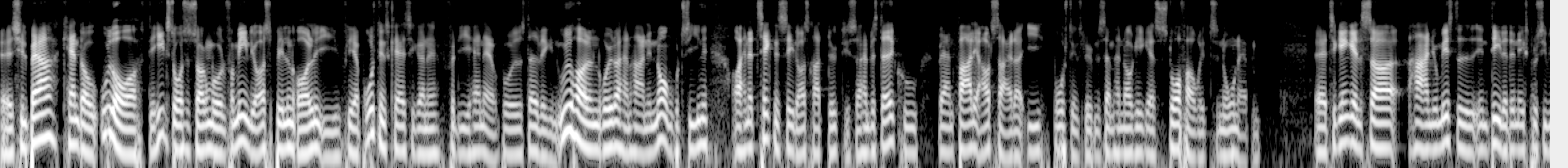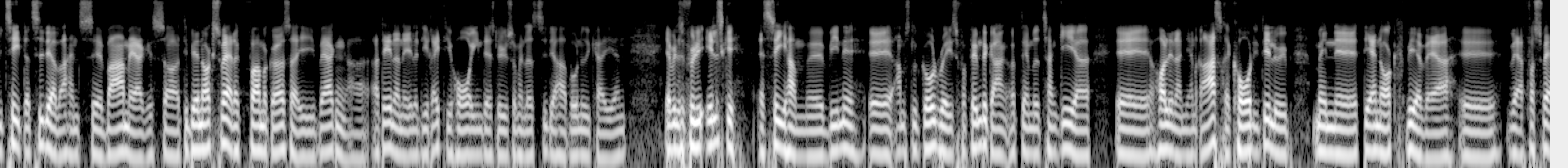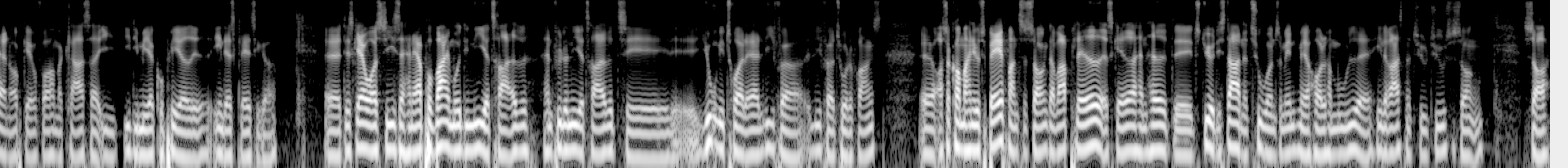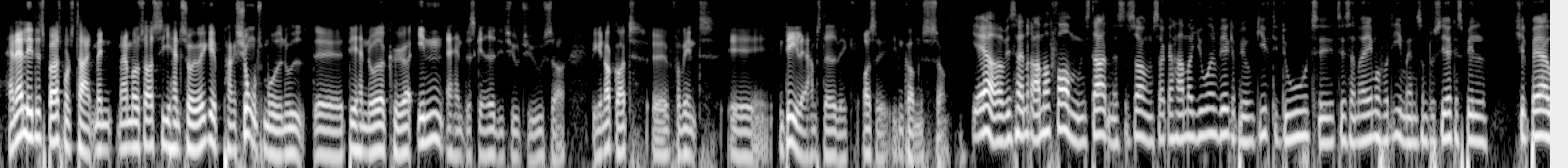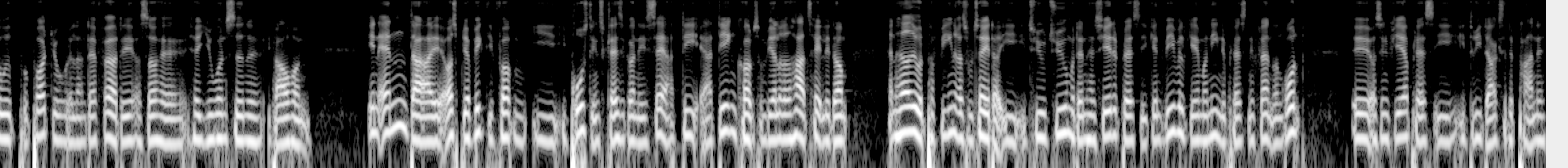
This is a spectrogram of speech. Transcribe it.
Øh, Gilbert kan dog ud over det helt store sæsonmål formentlig også spille en rolle i flere brugstenssklassikerne, fordi han er jo både stadigvæk en udholden rytter, han har en enorm rutine, og han er teknisk set også ret dygtig, så han vil stadig kunne være en farlig outsider i brostensløbene, selvom han nok ikke er stor favorit til nogen af dem. Øh, til gengæld så har han jo mistet en del af den eksplosivitet, der tidligere var hans uh, varemærke, så det bliver nok svært for ham at gøre sig i hverken Ardennerne eller de rigtig hårde endagsløb, som han ellers tidligere har vundet i karrieren. Jeg vil selvfølgelig elske at se ham øh, vinde øh, Amstel Gold Race for femte gang, og dermed tangere øh, hollænderen Jan Raas rekord i det løb, men øh, det er nok ved at være, øh, være for svær en opgave for ham at klare sig i, i de mere kuperede endagsklassikere. Øh, det skal jo også siges, at han er på vej mod de 39. Han fylder 39 til øh, juni, tror jeg det er, lige før, lige før Tour de France. Øh, og så kommer han jo tilbage fra en sæson, der var plaget af skader. Han havde et, øh, et styrt i starten af turen, som endte med at holde ham ude af hele resten af 2020-sæsonen. Så han er lidt et spørgsmålstegn, men man må så også sige, at han så jo ikke pensionsmoden ud, det, det han nåede at køre, inden at han blev skadet i 2020. Så vi kan nok godt øh, forvente øh, en del af ham stadigvæk, også i den kommende sæson. Ja, og hvis han rammer formen i starten af sæsonen, så kan ham og Juan virkelig blive en giftig due til, til Sanremo, fordi man, som du siger, kan spille Gilbert ud på podio, eller endda før det, og så have, have Juan siddende i baghånden. En anden, der øh, også bliver vigtig for dem i, i brostensklassikerne især, det er Degenkolb, som vi allerede har talt lidt om. Han havde jo et par fine resultater i, i 2020 med den her 6. plads i Gent Wevelgem og 9. pladsen i Flandern rundt, øh, og sin 4. plads i, i Dridaxe de Panne.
